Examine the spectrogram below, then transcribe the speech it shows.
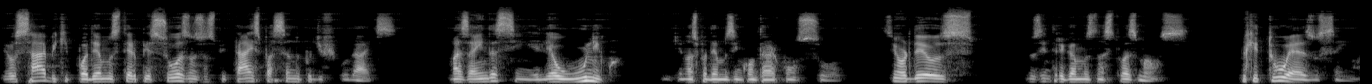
Deus sabe que podemos ter pessoas nos hospitais passando por dificuldades mas ainda assim, Ele é o único em que nós podemos encontrar consolo. Senhor Deus, nos entregamos nas tuas mãos, porque tu és o Senhor.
